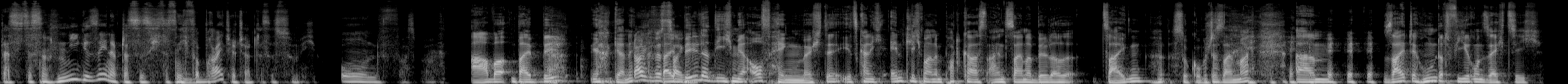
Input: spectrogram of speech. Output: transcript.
dass ich das noch nie gesehen habe, dass sich das Mhm. nicht verbreitet hat, das ist für mich unfassbar. Aber bei Bild, ja, gerne. Danke fürs bei Zeigen. Bilder, die ich mir aufhängen möchte, jetzt kann ich endlich mal im Podcast eins seiner Bilder zeigen, so komisch das sein mag. ähm, Seite 164.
